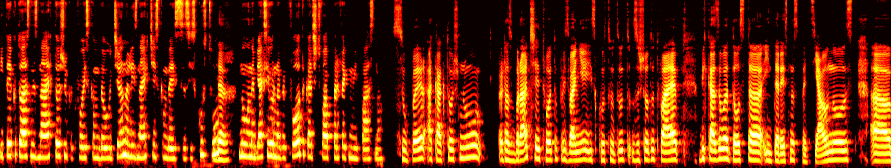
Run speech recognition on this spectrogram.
И тъй като аз не знаех точно какво искам да уча, нали, знаех, че искам да е с изкуство, да. но не бях сигурна какво, така че това перфектно ми пасна. Супер! А как точно разбра, че твоето призвание е изкуството, защото това е, бих казала, доста интересна специалност. А,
